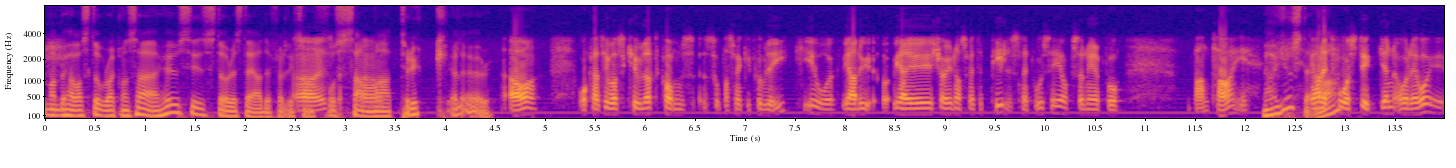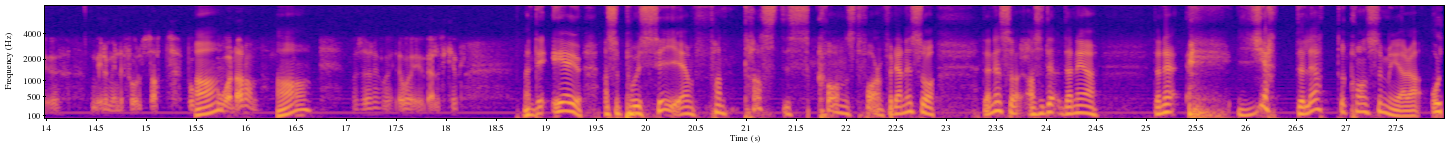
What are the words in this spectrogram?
man behöva stora konserthus i större städer för att liksom Ja, få samma Ja. tryck, eller hur? Ja, och att det var så kul att det kom så pass mycket publik i år. Vi, hade ju, vi hade ju, kör ju något som heter pilsnerpoesi också nere på Bantai. Ja, just det. Vi hade ja. två stycken och det var ju mer eller mindre fullsatt på Ja. båda dem. ja. Och så det, var, det var ju väldigt kul. Men det är ju, alltså poesi är en fantastisk konstform för den är så, den är så, alltså den är den är jättelätt att konsumera och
